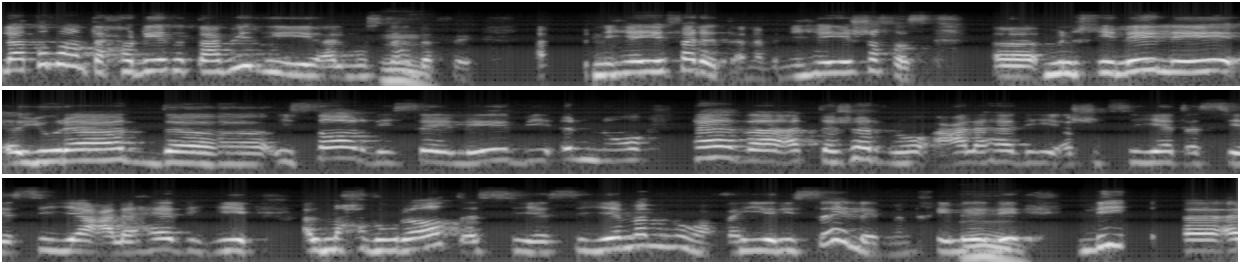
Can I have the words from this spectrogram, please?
لا طبعا حرية التعبير هي المستهدفة. أنا بالنهاية فرد أنا بالنهاية شخص. آه، من خلاله يراد آه، إيصال رسالة بأنه هذا التجرؤ على هذه الشخصيات السياسية على هذه المحظورات السياسية ممنوع. فهي رسالة من خلاله ل- آه،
